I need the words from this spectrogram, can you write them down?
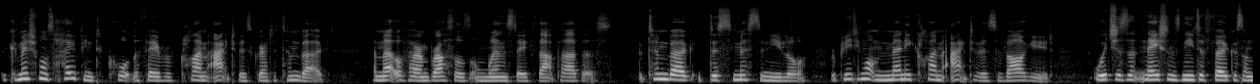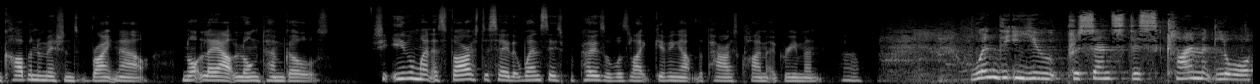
The Commission was hoping to court the favour of climate activist Greta Thunberg and met with her in Brussels on Wednesday for that purpose. But Thunberg dismissed the new law, repeating what many climate activists have argued which is that nations need to focus on carbon emissions right now, not lay out long term goals. She even went as far as to say that Wednesday's proposal was like giving up the Paris Climate Agreement. Wow. When the EU presents this climate law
